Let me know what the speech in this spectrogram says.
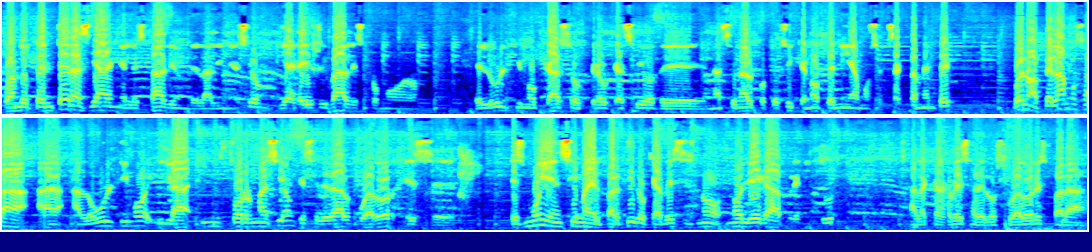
Cuando te enteras ya en el estadio de la alineación y hay rivales como el último caso creo que ha sido de Nacional Potosí que no teníamos exactamente, bueno, apelamos a, lo último y la información que se le da al jugador es, eh, es muy encima del partido que a veces no, no llega a plenitud a la cabeza de los jugadores para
